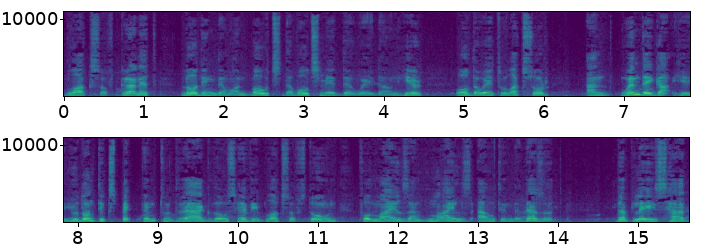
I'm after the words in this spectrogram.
blocks of granite, loading them on boats. The boats made their way down here, all the way to Luxor. And when they got here, you don't expect them to drag those heavy blocks of stone for miles and miles out in the desert. The place had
